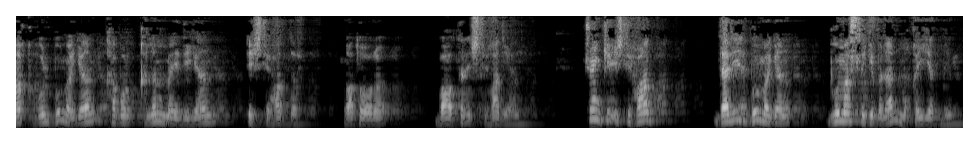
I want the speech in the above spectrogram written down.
maqbul bo'lmagan qabul qilinmaydigan ijtihoddir noto'g'ri botil ijtihod ya'ni. Chunki ijtihod dalil bo'lmagan bo'lmasligi bilan muqayyat bo'lgan.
